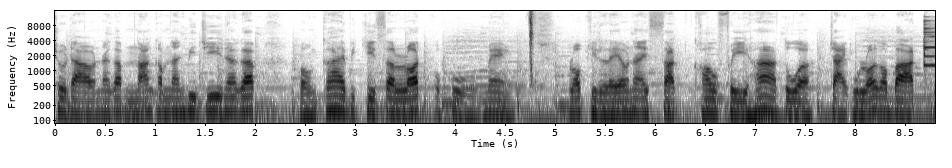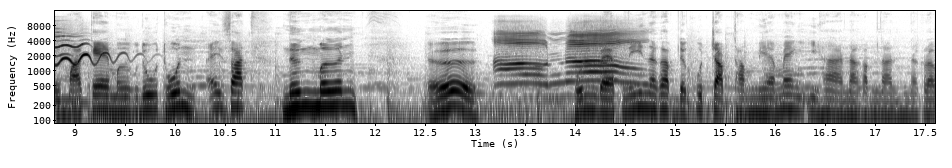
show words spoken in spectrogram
Showdown นะครับนางกำนันพีจีนะครับของค่ายพีจีสล็อตโอ้โหแม่ง รอบที่แล้วนะไอสัตว์เข้าฟรี 5 ตัว จ่ายกูร้อยกว่าบาทกูมาแก้มือดูทุน ไอสัตว์หนึ่งหมื่นเออทุนแบบนี้นะครับ เดี๋ยวกูจับทำเมียแม่งอีหานางกำนันนะครับ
